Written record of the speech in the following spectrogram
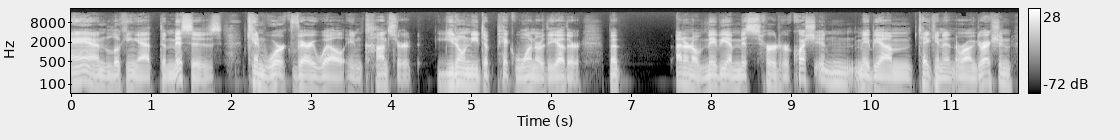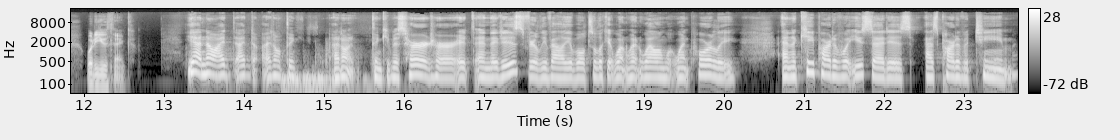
and looking at the misses can work very well in concert. You don't need to pick one or the other. But I don't know, maybe I misheard her question. Maybe I'm taking it in the wrong direction. What do you think? Yeah, no, I, I, I don't think I don't think you misheard her. It, and it is really valuable to look at what went well and what went poorly. And a key part of what you said is as part of a team.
